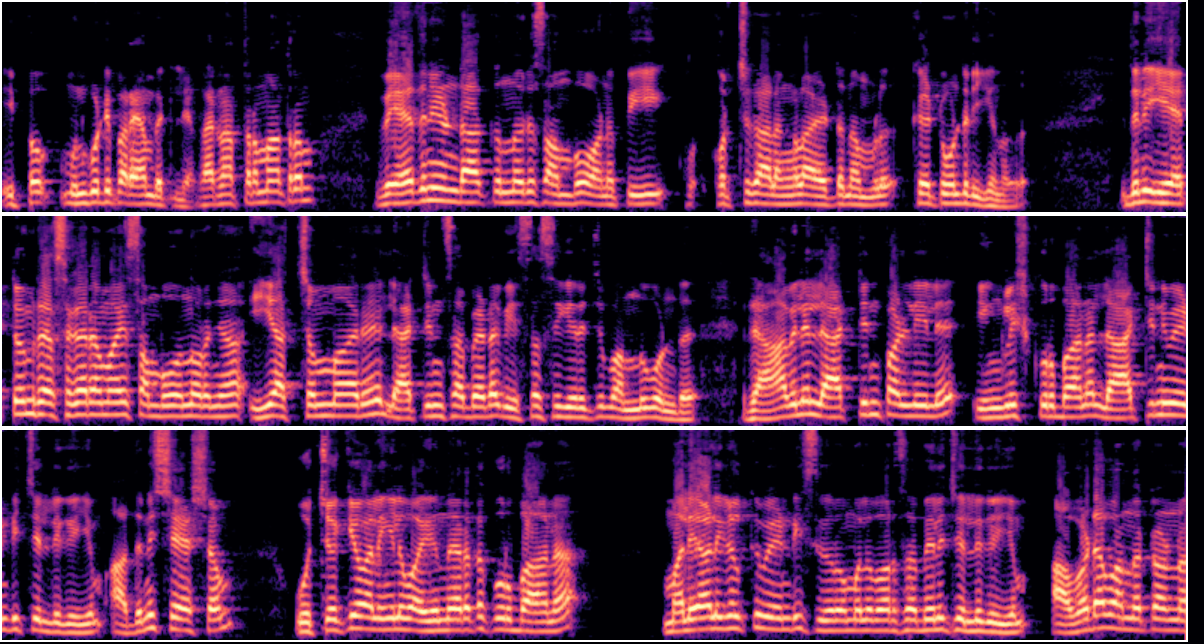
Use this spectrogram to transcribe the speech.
ഇപ്പം മുൻകൂട്ടി പറയാൻ പറ്റില്ല. കാരണം അത്രമാത്രം വേദന ഉണ്ടാക്കുന്ന ഒരു സംഭവമാണ് ഇപ്പോൾ ഈ കുറച്ച് കാലങ്ങളായിട്ട് നമ്മൾ കേട്ടുകൊണ്ടിരിക്കുന്നത്. ഇതിൽ ഏറ്റവും രസകരമായ സംഭവം എന്ന് പറഞ്ഞാൽ ഈ അച്ഛന്മാർ ലാറ്റിൻ സഭയുടെ വിസ സ്വീകരിച്ച് വന്നുകൊണ്ട് രാവിലെ ലാറ്റിൻ പള്ളിയിൽ ഇംഗ്ലീഷ് കുർബാന ലാറ്റിന് വേണ്ടി ചെല്ലുകയും അതിനുശേഷം ഉച്ചയ്ക്കോ അല്ലെങ്കിൽ വൈകുന്നേരത്തെ കുർബാന മലയാളികൾക്ക് വേണ്ടി സീറോ മലബാർ സഭയിൽ ചെല്ലുകയും അവിടെ വന്നിട്ടാണ്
